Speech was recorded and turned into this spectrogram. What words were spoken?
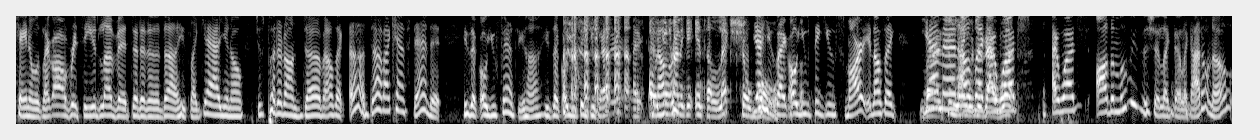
Kanan was like, "Oh, Ritzy, you'd love it." Da da da da. He's like, "Yeah, you know, just put it on dub." And I was like, "Uh, dub, I can't stand it." He's like, "Oh, you fancy, huh?" He's like, "Oh, you think you better?" Like, Oh, you're was- trying to get intellectual. Yeah, he's like, "Oh, you think you smart?" And I was like, "Yeah, Learn man." I was like, "I at watch. I watch all the movies and shit like that. Like, I don't know.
